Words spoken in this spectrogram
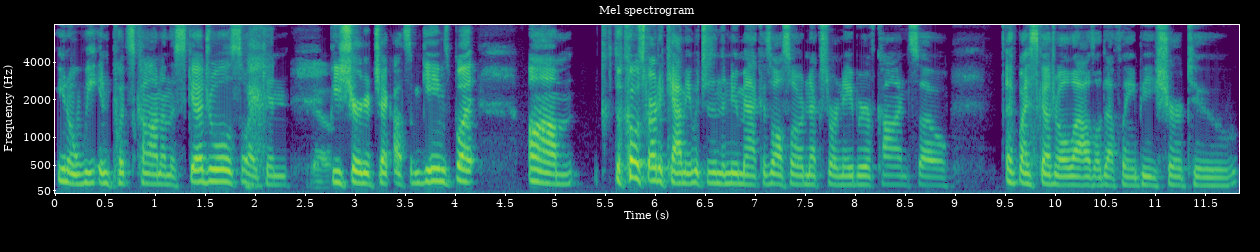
you know wheaton puts Conn on the schedule so i can Yeah. be sure to check out some games but um the coast guard academy which is in the NEWMAC is also a next door neighbor of Conn so if my schedule allows i'll definitely be sure to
